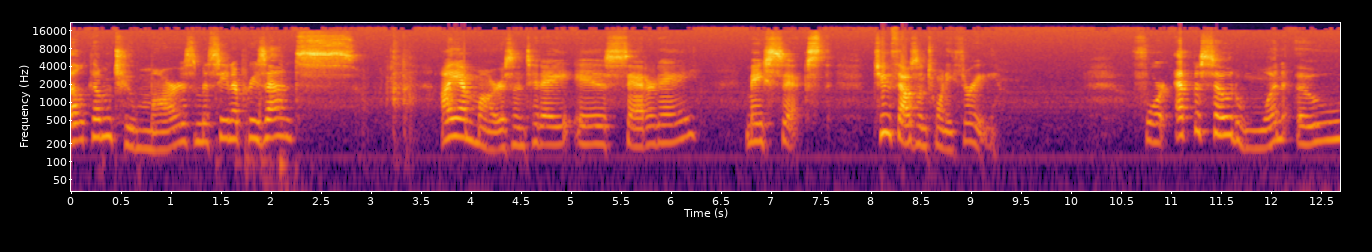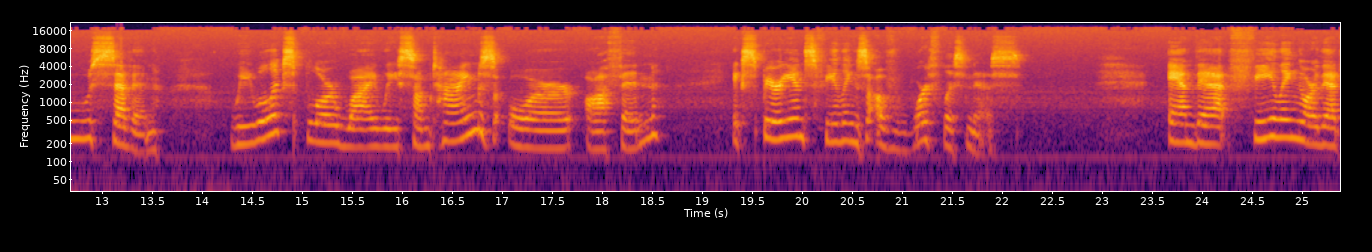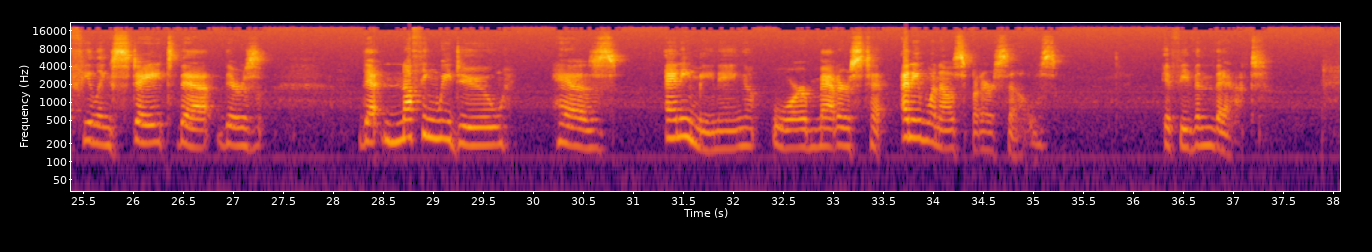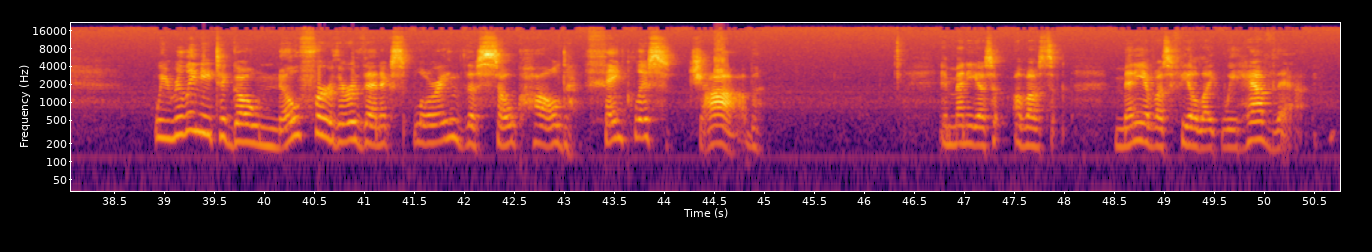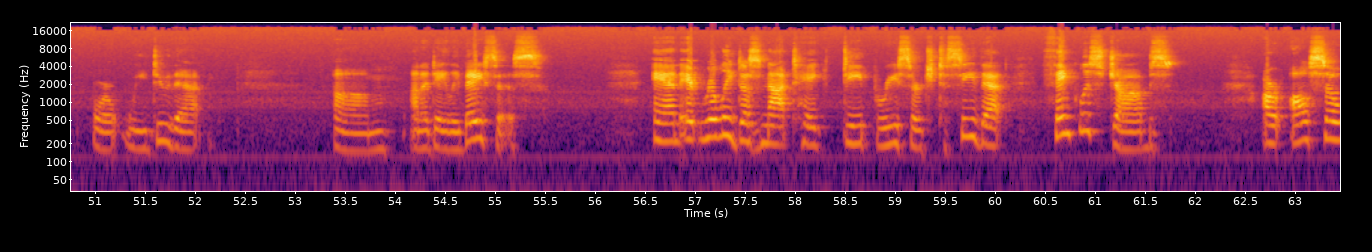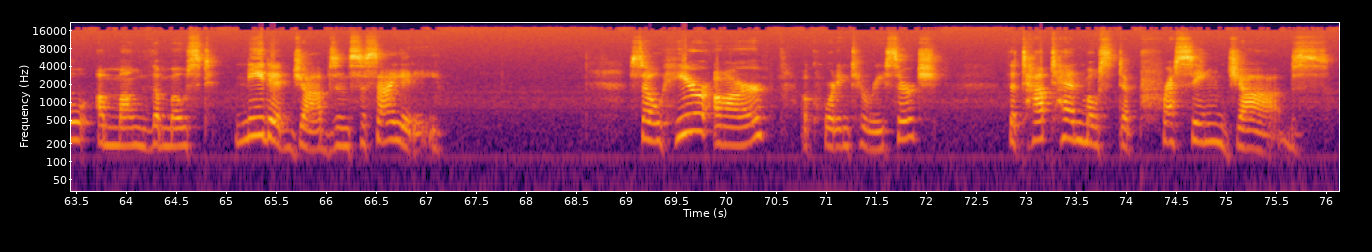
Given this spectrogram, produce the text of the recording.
Welcome to Mars Messina Presents. I am Mars, and today is Saturday, May 6th, 2023. For episode 107, we will explore why we sometimes or often experience feelings of worthlessness. And that feeling or that feeling state that there's that nothing we do has any meaning or matters to anyone else but ourselves, if even that. We really need to go no further than exploring the so called thankless job. And many of us many of us feel like we have that or we do that um, on a daily basis. And it really does not take deep research to see that thankless jobs are also among the most needed jobs in society. So here are, according to research, the top 10 most depressing jobs.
